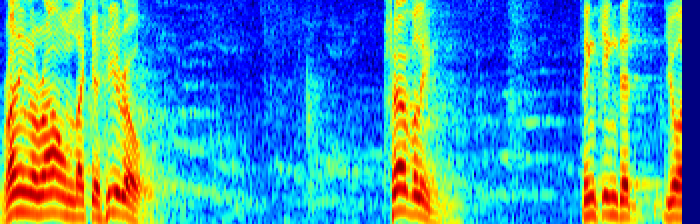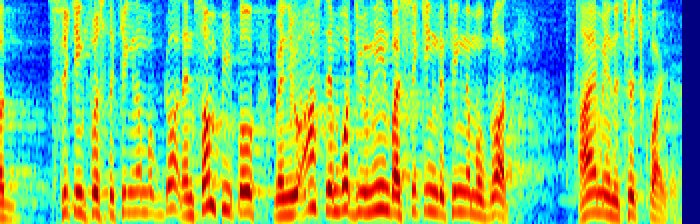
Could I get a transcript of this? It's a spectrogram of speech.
Running around like a hero, traveling, thinking that you're seeking first the kingdom of God. And some people, when you ask them, What do you mean by seeking the kingdom of God? I'm in the church choir.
